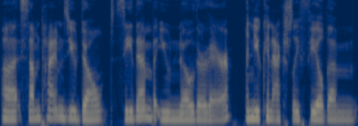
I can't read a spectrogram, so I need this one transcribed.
Uh, sometimes you don't see them, but you know they're there and you can actually feel them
